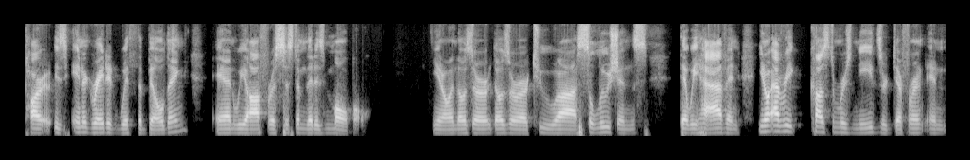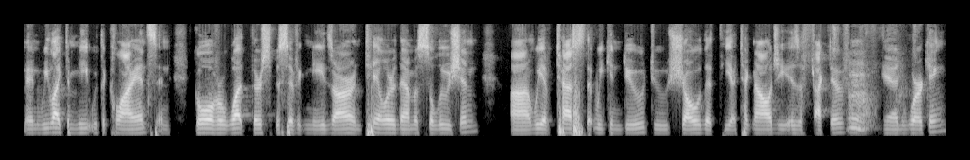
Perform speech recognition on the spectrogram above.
part is integrated with the building, and we offer a system that is mobile. You know, and those are those are our two uh, solutions that we have and you know every customer's needs are different and, and we like to meet with the clients and go over what their specific needs are and tailor them a solution. Uh, we have tests that we can do to show that the uh, technology is effective mm. and working.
